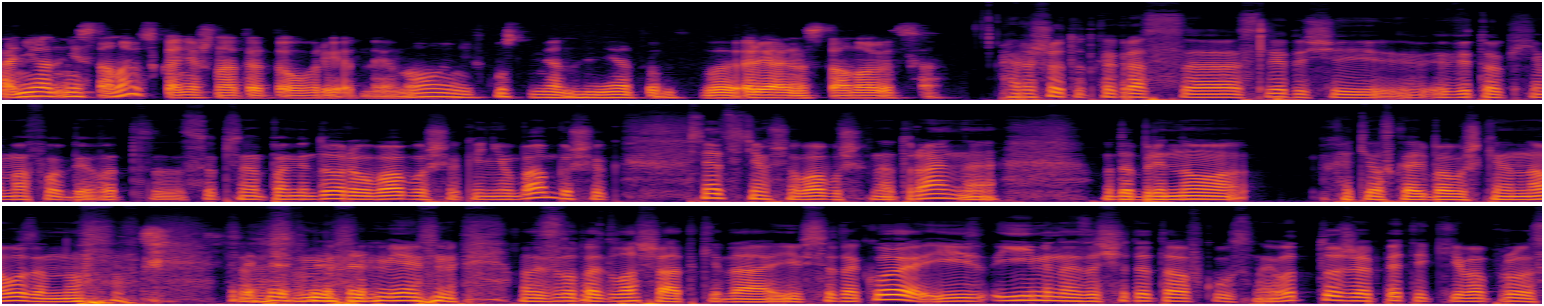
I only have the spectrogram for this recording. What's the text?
Они не становятся, конечно, от этого вредные, но невкусными они нет, реально становятся. Хорошо, тут как раз э, следующий виток хемофобии. Вот, собственно, помидоры у бабушек и не у бабушек снятся тем, что у бабушек натуральное удобрено хотел сказать бабушкиным навозом, но лошадки, да, и все такое, и, именно за счет этого вкусно. И вот тоже, опять-таки, вопрос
